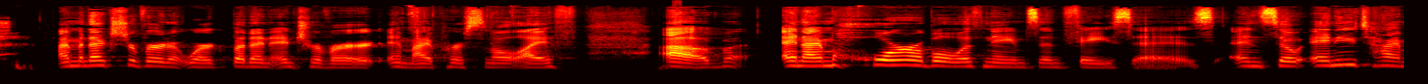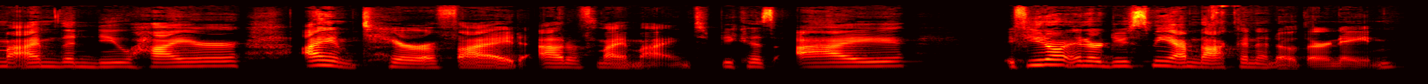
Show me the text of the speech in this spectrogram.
I'm an extrovert at work, but an introvert in my personal life. Um, and I'm horrible with names and faces. And so anytime I'm the new hire, I am terrified out of my mind because I if you don't introduce me, I'm not going to know their name.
